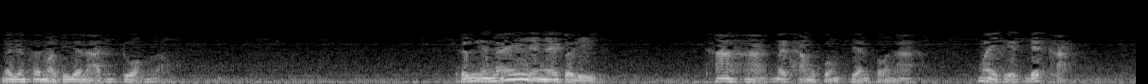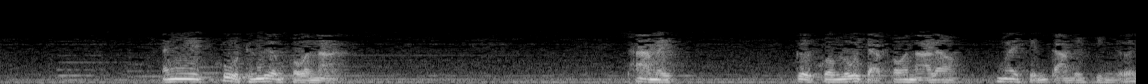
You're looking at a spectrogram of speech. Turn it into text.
แล้วยังเคยมาพิจารณาถึงตัวของเรา ถึงยังไงยังไงก็ดี ถ้าหากไม่ทำความเพียรภาวนา ไม่เหตุเด็ดขาดอันนี้พูดถึงเรื่องภาวนา ถ้าไม่เกิดความรู้จากภาวนาแล้ว ไม่เห็นตามเป็นจริงเลย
